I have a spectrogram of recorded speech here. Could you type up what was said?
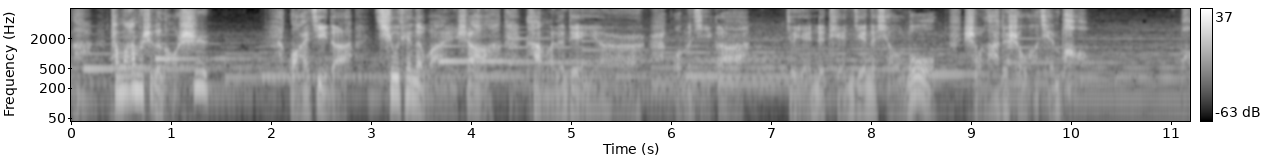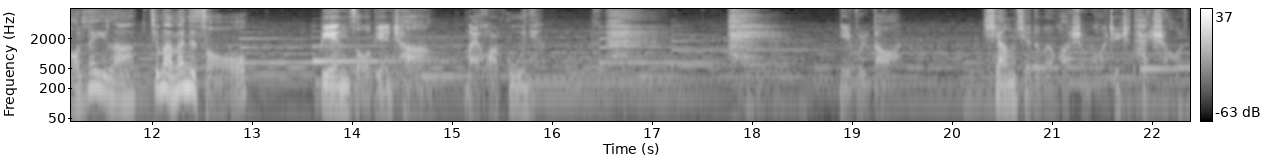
啊，他妈妈是个老师。我还记得秋天的晚上看完了电影，我们几个。就沿着田间的小路，手拉着手往前跑，跑累了就慢慢的走，边走边唱《卖花姑娘》。唉，你不知道啊，乡下的文化生活真是太少了，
